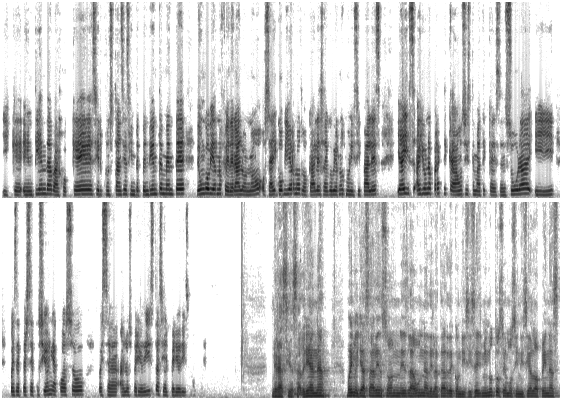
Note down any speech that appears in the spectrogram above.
y que entienda bajo qué circunstancias, independientemente de un gobierno federal o no, o sea, hay gobiernos locales, hay gobiernos municipales y hay, hay una práctica aún sistemática de censura y pues de persecución y acoso pues a los periodistas y al periodismo. Gracias, Adriana. Bueno, ya saben, son, es la una de la tarde con 16 minutos. Hemos iniciado apenas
